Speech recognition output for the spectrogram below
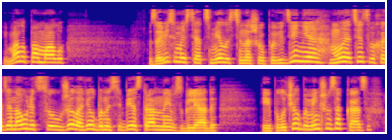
И мало-помалу, в зависимости от смелости нашего поведения, мой отец, выходя на улицу, уже ловил бы на себе странные взгляды и получал бы меньше заказов.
